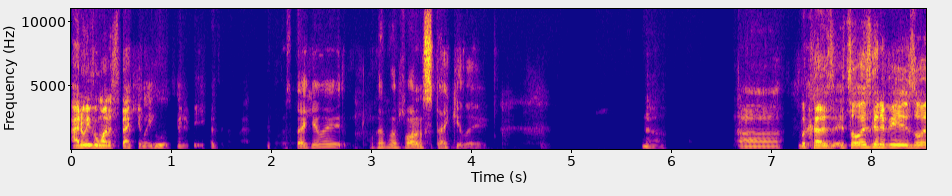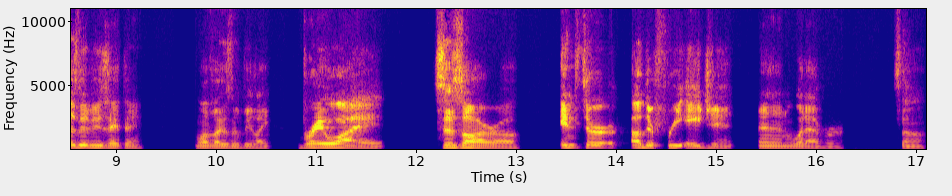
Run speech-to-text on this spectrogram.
I don't even want to speculate who it's going to be because speculate? What kind of fun to speculate? no, uh, because it's always going to be. It's always going to be the same thing. Motherfuckers going to be like Bray Wyatt, Cesaro, insert other free agent, and whatever. So,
